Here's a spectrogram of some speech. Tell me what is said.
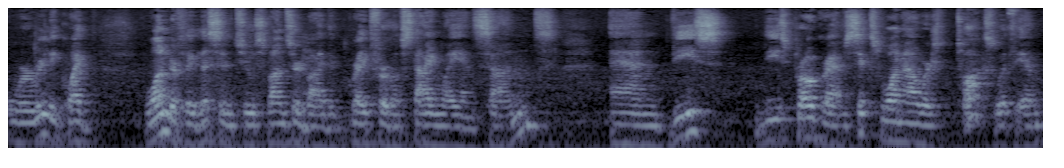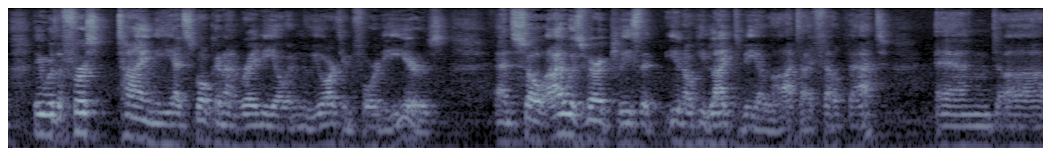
were really quite wonderfully listened to, sponsored by the great firm of Steinway and Sons. And these these programs, six one-hour talks with him, they were the first time he had spoken on radio in New York in 40 years. And so I was very pleased that, you know, he liked me a lot. I felt that. And uh,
